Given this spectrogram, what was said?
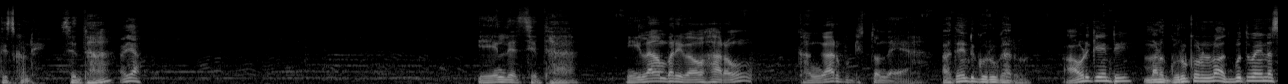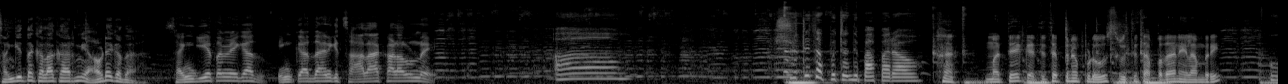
తీసుకోండి సిద్ధ అయ్యా ఏం లేదు సిద్ధ నీలాంబరి వ్యవహారం కంగారు పుట్టిస్తోందయ్యా అదేంటి గురుగారు ఆవిడకేంటి మన గురుకులంలో అద్భుతమైన సంగీత కళాకారిణి ఆవిడే కదా సంగీతమే కాదు ఇంకా దానికి చాలా కళలున్నాయి ఆ, శృతి తప్పుతుంది పాపారావు. హ, మతే గతి తప్పినప్పుడు శృతి తప్పదా నీలంబరి? ఓ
